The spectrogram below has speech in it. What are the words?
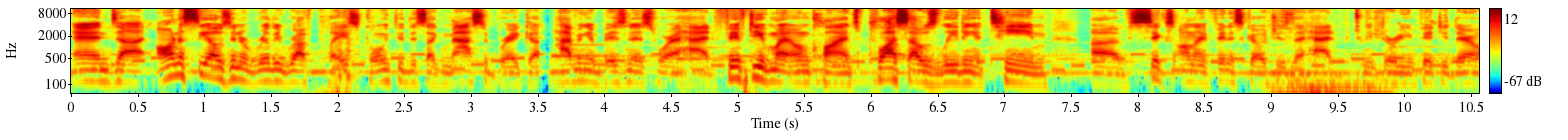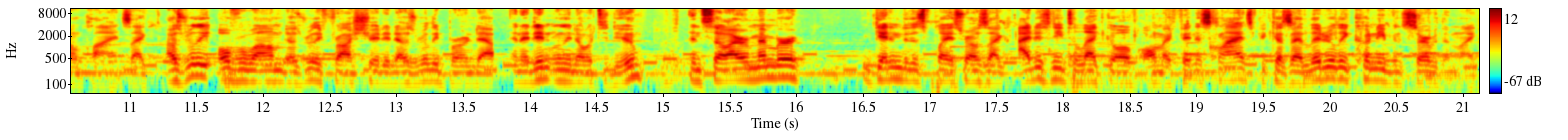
And uh, honestly, I was in a really rough place going through this like massive breakup, having a business where I had 50 of my own clients, plus I was leading a team of six online fitness coaches that had between 30 and 50 of their own clients. Like, I was really overwhelmed, I was really frustrated, I was really burned out, and I didn't really know what to do. And so, I remember getting to this place where I was like, I just need to let go of all my fitness clients because I literally couldn't even serve them. Like,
